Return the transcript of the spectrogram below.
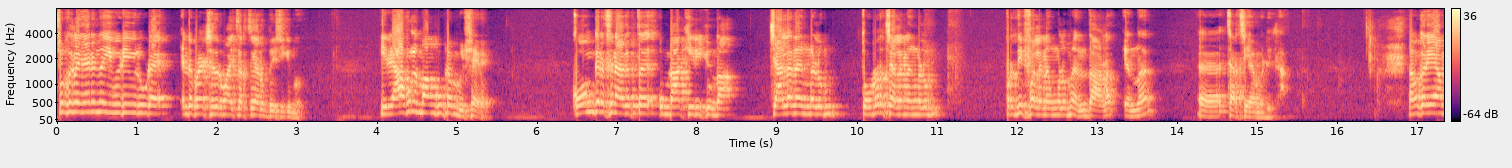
സുഹൃത്തുക്കളെ ഞാൻ ഇന്ന് ഈ വീഡിയോയിലൂടെ എന്റെ പ്രേക്ഷകരുമായി ചർച്ച ചെയ്യാൻ ഉദ്ദേശിക്കുന്നത് ഈ രാഹുൽ മാങ്കൂട്ടം വിഷയം കോൺഗ്രസിനകത്ത് ഉണ്ടാക്കിയിരിക്കുന്ന ചലനങ്ങളും തുടർ ചലനങ്ങളും പ്രതിഫലനങ്ങളും എന്താണ് എന്ന് ചർച്ച ചെയ്യാൻ വേണ്ടിയിട്ടാണ്. നമുക്കറിയാം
